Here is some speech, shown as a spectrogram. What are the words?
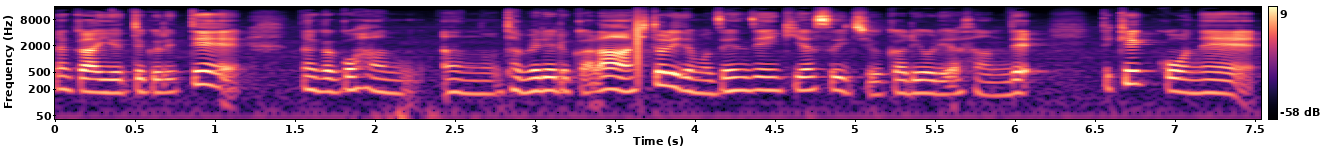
なんか言ってくれてなんかご飯あの食べれるから一人でも全然行きやすい中華料理屋さんでで結構ね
